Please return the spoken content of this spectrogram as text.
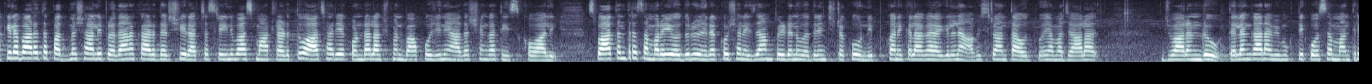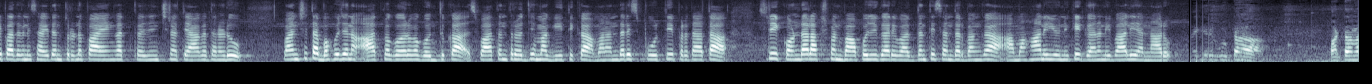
అఖిల భారత పద్మశాలి ప్రధాన కార్యదర్శి రచ్చ శ్రీనివాస్ మాట్లాడుతూ ఆచార్య కొండ లక్ష్మణ్ బాపూజీని ఆదర్శంగా తీసుకోవాలి. స్వాతంత్ర సమరయోధులు నిరకుశ నిజాం పీడను వదిలించుటకు నిప్పు కణికలాగా రగిలిన అవిశ్రాంత ఉద్యమ జాల జ్వాలనుడు తెలంగాణ విముక్తి కోసం మంత్రి పదవిని సైతం తృణపాయంగా త్యజించిన త్యాగధనుడు వంచిత బహుజన ఆత్మగౌరవ గొంతుక స్వాతంత్రోద్యమ గీతిక మనందరి స్ఫూర్తి ప్రదాత శ్రీ కొండా లక్ష్మణ్ బాపూజీ గారి వర్ధంతి సందర్భంగా ఆ మహానీయునికి ఘన నివాళి అన్నారు. పట్టణ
